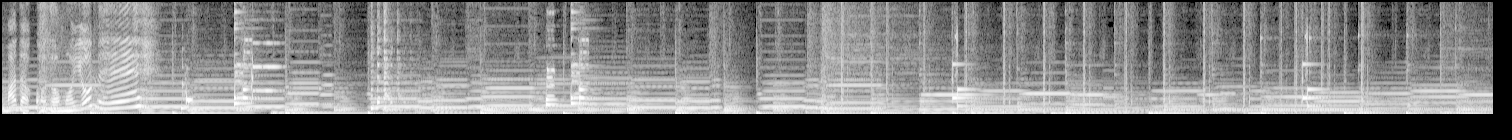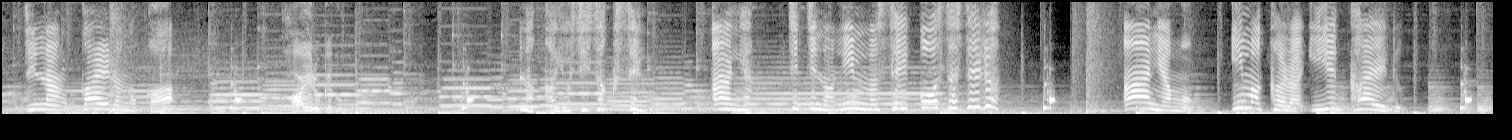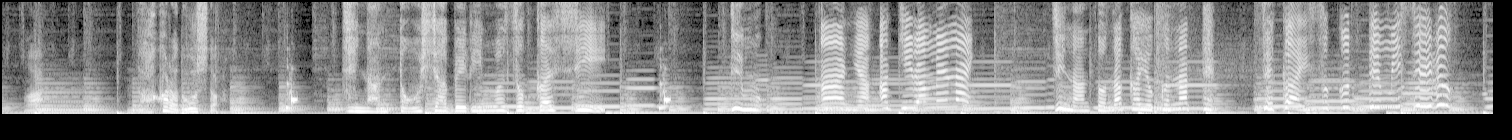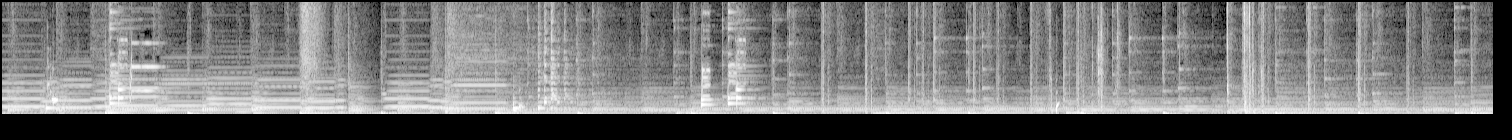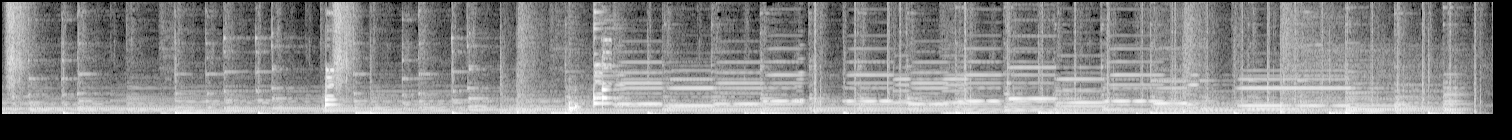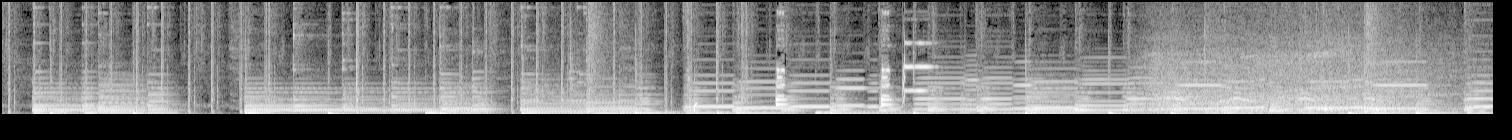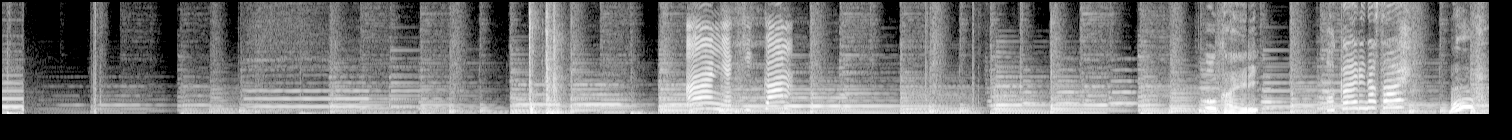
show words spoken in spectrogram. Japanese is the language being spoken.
だまだ子供よね。次男帰るのか？帰るけど。仲良し作戦。アーニャ父の任務成功させる。アーニャも今から家帰るあだからどうした？次男とおしゃべり難しい。でもアーニャ諦めない。次男と仲良くなって世界救って。おかえり。おかえりなさい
